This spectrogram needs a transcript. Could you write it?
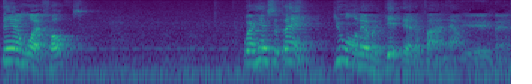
Then what, folks? Well, here's the thing. You won't ever get there to find out. Amen.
